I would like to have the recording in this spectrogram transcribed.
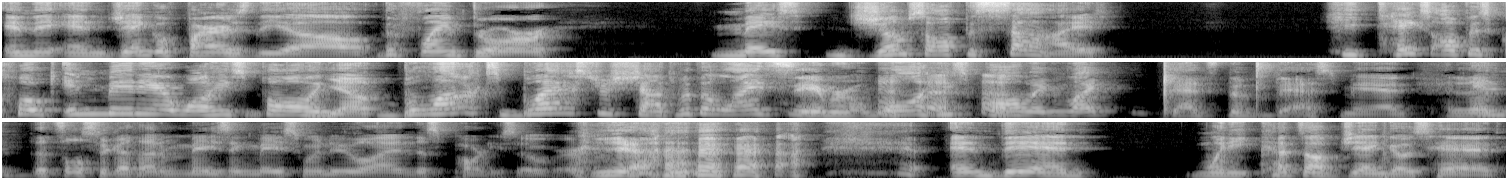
and the and Jango fires the uh the flamethrower, Mace jumps off the side. He takes off his cloak in midair while he's falling. Yep. Blocks blaster shots with a lightsaber while he's falling. Like that's the best, man. And that- And- that's also got that amazing Mace Windu line. This party's over. Yeah. and then when he cuts off Jango's head,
